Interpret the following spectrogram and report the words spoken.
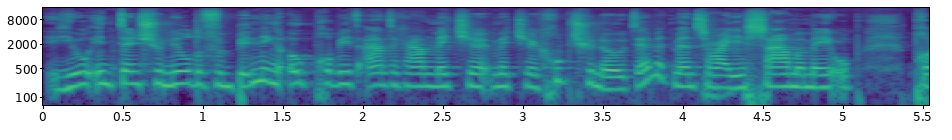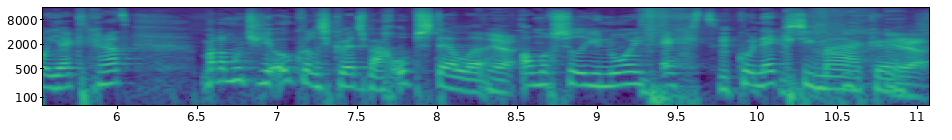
heel intentioneel de verbinding ook probeert aan te gaan... met je, met je groepsgenoten. Hè? Met mensen waar je samen mee op project gaat. Maar dan moet je je ook wel eens kwetsbaar opstellen. Ja. Anders zul je nooit echt connectie maken. Ja.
